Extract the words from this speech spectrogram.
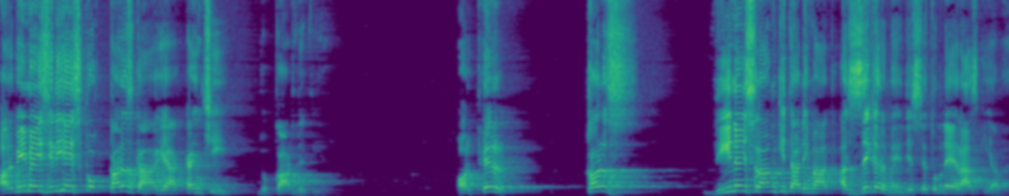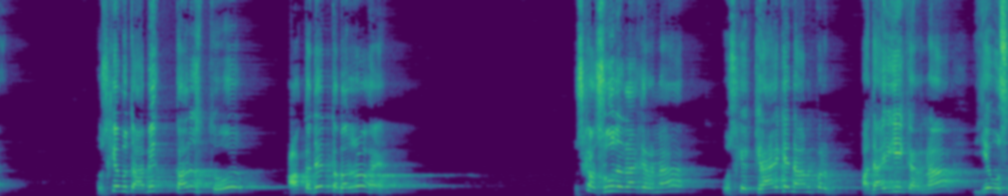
عربی میں اس لیے اس کو قرض کہا گیا، کینچی، جو کاٹ دیتی ہے۔ اور پھر قرض، دین اسلام کی تعلیمات ذکر میں، جس سے تم نے اعراض کیا ہوا ہے۔ اس کے مطابق قرض تو عقد تبرو ہے۔ اس کا سود ادا کرنا، اس کے کرائے کے نام پر ادائیگی کرنا، یہ اس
